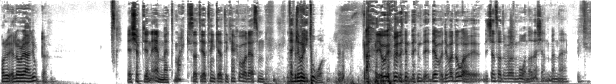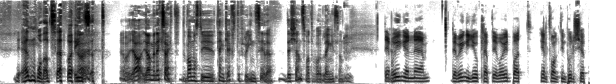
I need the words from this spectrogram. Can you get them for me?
Har du, eller har du redan gjort det? Jag köpte ju en M1 Max, så att jag tänker att det kanske var det som... Men det var ju då. Ja, jo, det, det, det, var, det var då. Det känns som att det var månader sedan, men... eh, Det är en månad sedan har jag Ja. insett. Ja, ja, ja, men exakt. Man måste ju tänka efter för att inse det. Det känns som att det var länge sedan. Det var ju ingen, eh, det var ju ingen julklapp, det var ju bara ett helt vanligt impulsköp.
